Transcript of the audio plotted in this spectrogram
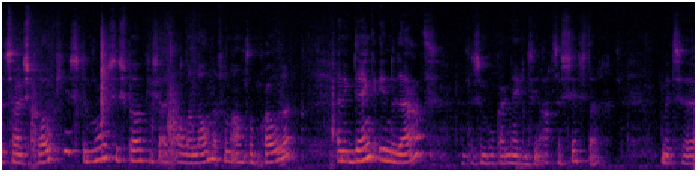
Dat zijn sprookjes, de mooiste sprookjes uit alle landen van Anton Kolen. En ik denk inderdaad, het is een boek uit 1968, met eh,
